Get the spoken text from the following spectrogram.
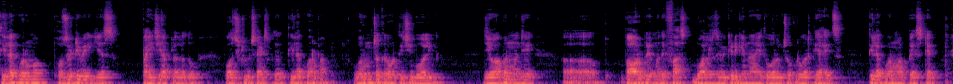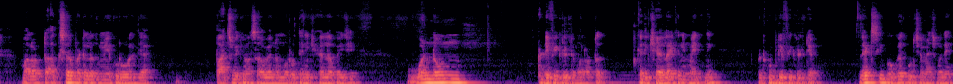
तिलक वर्मा पॉझिटिव्ह आहे. येस पाहिजे आपल्याला तो. पॉझिटिव्ह साईड्समध्ये तिलक वर्मा वरुण चक्रवर्तीची बॉलिंग जेव्हा पण म्हणजे पॉवर प्लेमध्ये फास्ट बॉलर्स विकेट घेणार आहेत वरुण चक्रवर्ती आहेच. तिलक वर्मा बेस्ट आहे. मला वाटतं अक्षर पटेलला तुम्ही एक रोल द्या. पाचव्या किंवा सहाव्या नंबरवर त्यांनी खेळलं पाहिजे. वन डाऊन डिफिकल्ट आहे मला वाटतं. कधी खेळला आहे का नाही माहीत नाही बट खूप डिफिकल्ट आहे. लेट सी बघूयात पुढच्या मॅचमध्ये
